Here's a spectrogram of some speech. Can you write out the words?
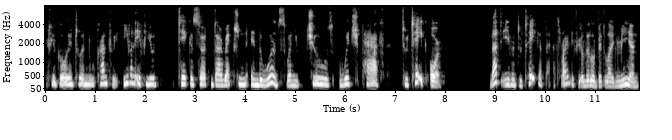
If you go into a new country, even if you take a certain direction in the woods when you choose which path to take, or not even to take a path, right? If you're a little bit like me and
